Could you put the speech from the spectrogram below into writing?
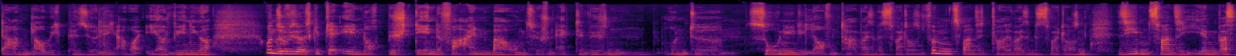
Daran glaube ich persönlich aber eher weniger. Und sowieso, es gibt ja eh noch bestehende Vereinbarungen zwischen Activision und äh, Sony. Die laufen teilweise bis 2025, teilweise bis 2027, irgendwas.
